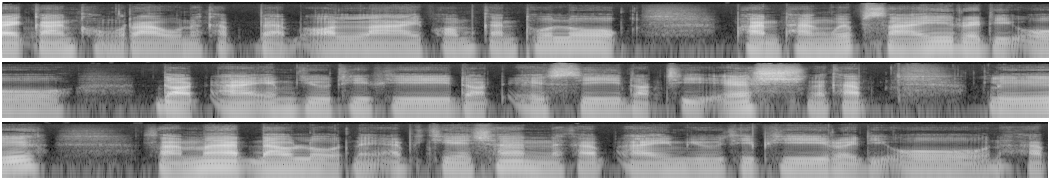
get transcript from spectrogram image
รายการของเรานะครับ แบบออนไลน์พร้อมกันทั่วโลก ผ่านทางเว็บไซต์ radio rmutp.ac.th นะครับ หรือสามารถดาวน์โหลดในแอปพลิเคชันนะครับ RMUTP Radio นะครับ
